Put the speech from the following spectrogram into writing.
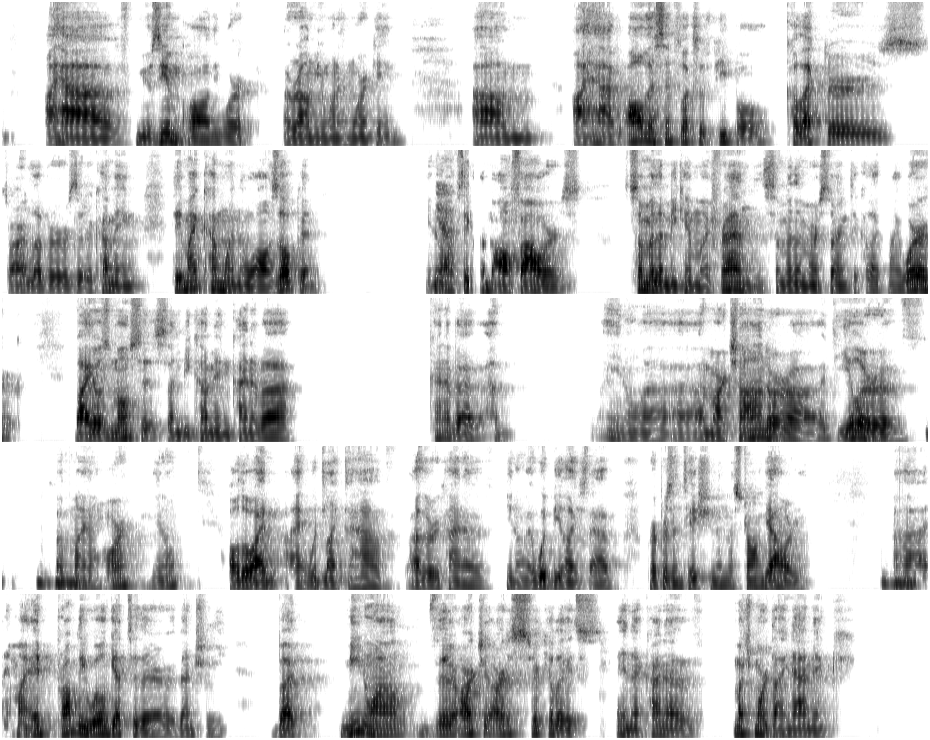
I have museum quality work around me when i'm working. Um, i have all this influx of people collectors art lovers that are coming. They might come when the wall is open. You know yeah. if they come off hours some of them became my friends. Some of them are starting to collect my work. By osmosis i'm becoming kind of a kind of a, a you know a, a, marchand or a, dealer of mm-hmm. of my own work you know although i i would like to have other kind of you know it would be nice to have representation in a strong gallery mm-hmm. uh, it, might, it probably will get to there eventually but meanwhile the art artist circulates in a kind of much more dynamic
